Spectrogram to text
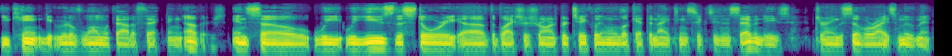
You can't get rid of one without affecting others. And so we, we use the story of the Black Church Arms, particularly when we look at the 1960s and 70s during the civil rights movement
